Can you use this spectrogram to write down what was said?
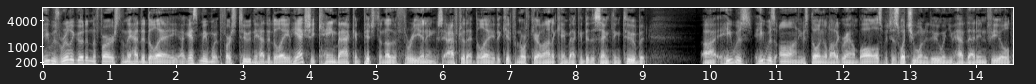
he was really good in the first, and they had the delay. I guess maybe went the first two, and they had the delay, and he actually came back and pitched another three innings after that delay. The kid from North Carolina came back and did the same thing too, but. Uh, he was he was on. He was throwing a lot of ground balls, which is what you want to do when you have that infield.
